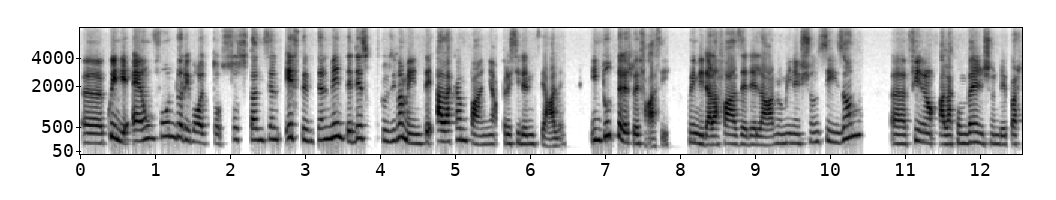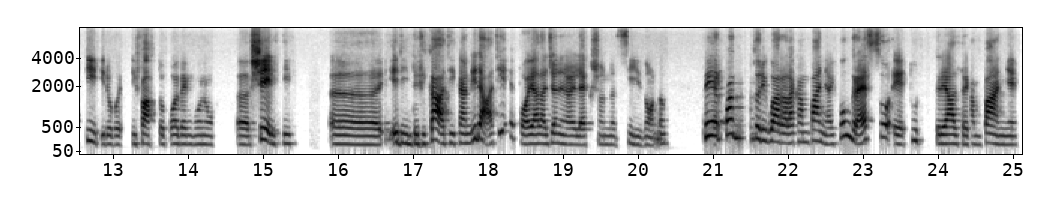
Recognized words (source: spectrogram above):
Eh, quindi è un fondo rivolto sostanzial- essenzialmente ed esclusivamente alla campagna presidenziale, in tutte le sue fasi, quindi dalla fase della nomination season eh, fino alla convention dei partiti dove di fatto poi vengono eh, scelti eh, identificati i candidati e poi alla general election season. Per quanto riguarda la campagna al congresso e tutte le altre campagne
